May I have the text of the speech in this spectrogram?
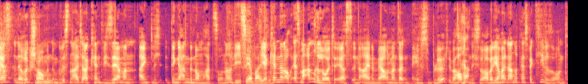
erst in der Rückschau mit einem gewissen Alter erkennt, wie sehr man eigentlich Dinge angenommen hat. So, ne? die, Sehr weise. die erkennen dann auch erstmal andere Leute erst in einem, ja, und man sagt, nee, bist du blöd? Überhaupt nicht so. Aber die haben halt eine andere Perspektive so und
